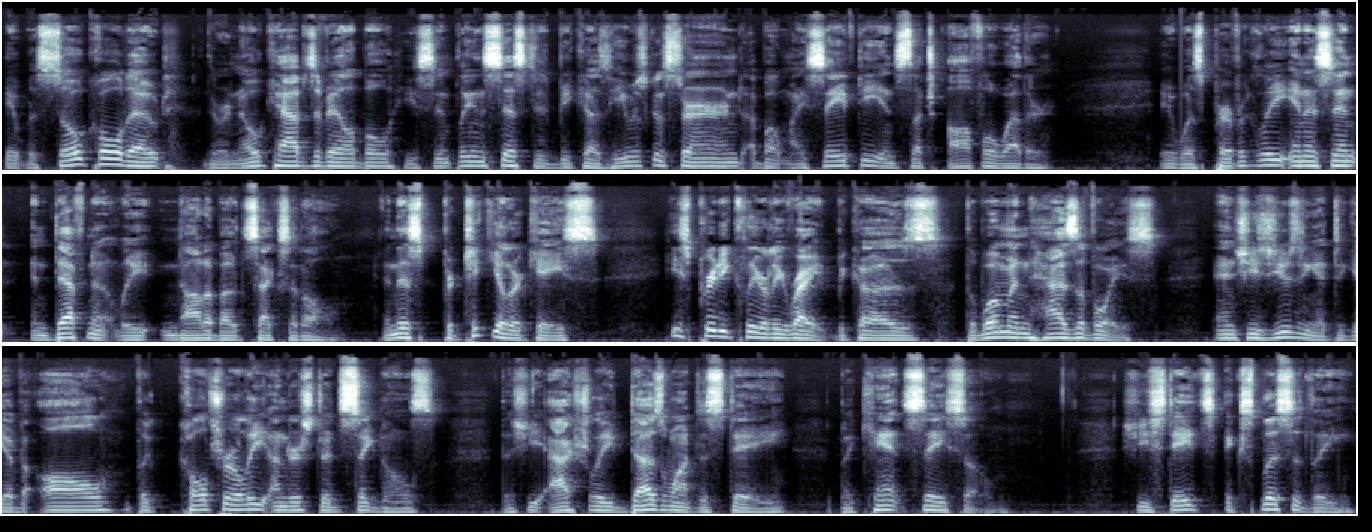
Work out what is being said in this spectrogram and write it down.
It was so cold out, there were no cabs available. He simply insisted because he was concerned about my safety in such awful weather. It was perfectly innocent and definitely not about sex at all. In this particular case, he's pretty clearly right because the woman has a voice and she's using it to give all the culturally understood signals that she actually does want to stay but can't say so. She states explicitly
